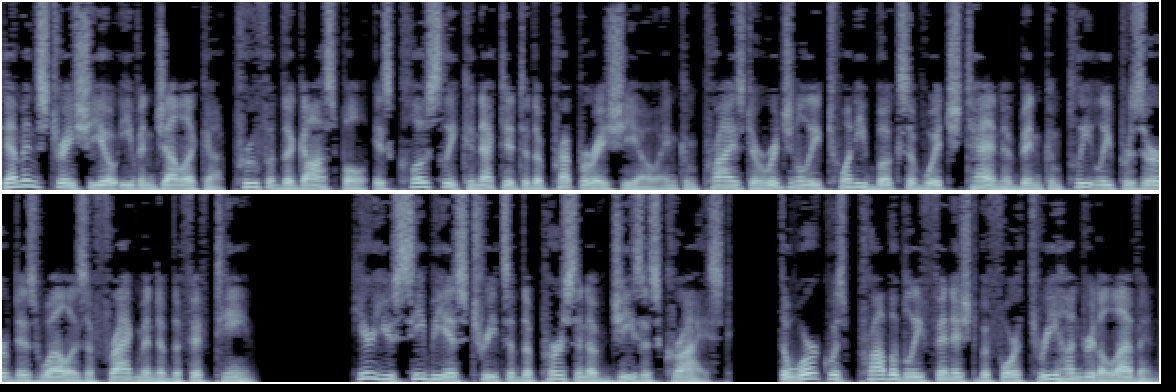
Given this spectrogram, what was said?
Demonstratio Evangelica proof of the Gospel is closely connected to the Preparatio and comprised originally 20 books of which 10 have been completely preserved as well as a fragment of the 15th. Here Eusebius treats of the person of Jesus Christ. The work was probably finished before 311.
